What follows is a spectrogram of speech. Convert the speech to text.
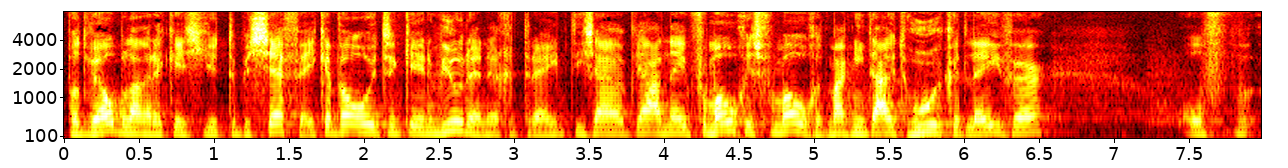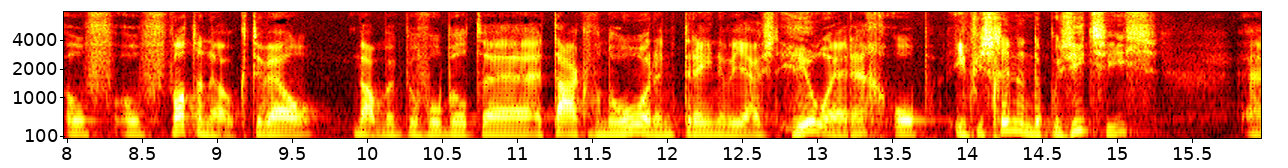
wat wel belangrijk is je te beseffen. Ik heb wel ooit een keer een wielrenner getraind. Die zei ook, ja nee, vermogen is vermogen. Het maakt niet uit hoe ik het lever of, of, of wat dan ook. Terwijl, nou, met bijvoorbeeld eh Taken van de Horen trainen we juist heel erg op in verschillende posities eh,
